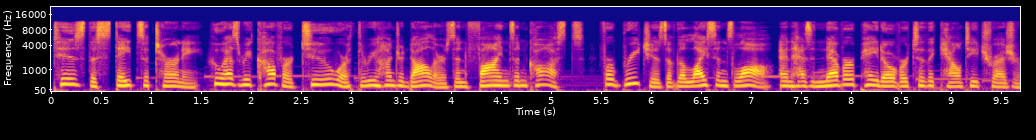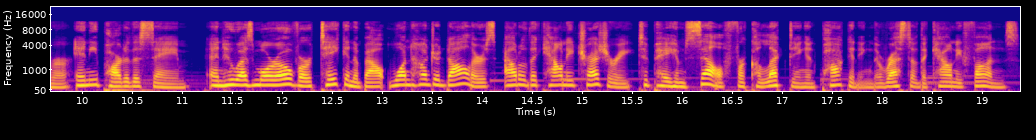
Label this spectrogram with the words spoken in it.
Tis the state's attorney who has recovered two or three hundred dollars in fines and costs for breaches of the license law and has never paid over to the county treasurer any part of the same, and who has moreover taken about $100 out of the county treasury to pay himself for collecting and pocketing the rest of the county funds.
